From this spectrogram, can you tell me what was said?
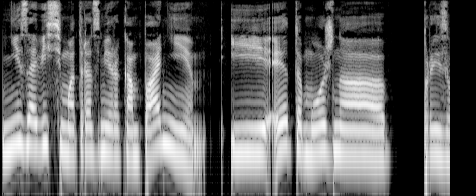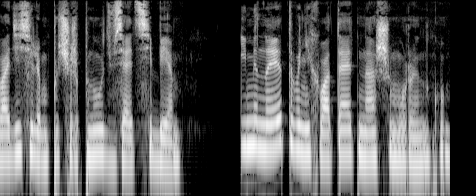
независимо от размера компании, и это можно производителям почерпнуть, взять себе. Именно этого не хватает нашему рынку.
